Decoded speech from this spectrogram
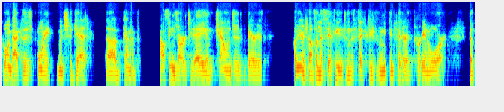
going back to this point, which suggests uh, kind of how things are today and the challenges, the barriers, put yourself in the 50s and the 60s when you consider the Korean War, the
